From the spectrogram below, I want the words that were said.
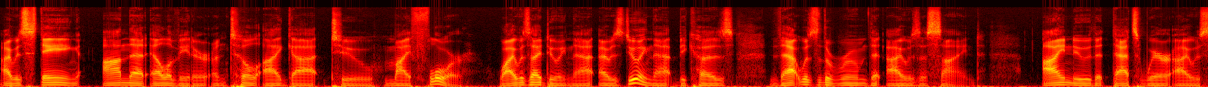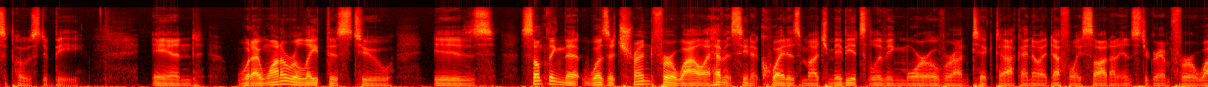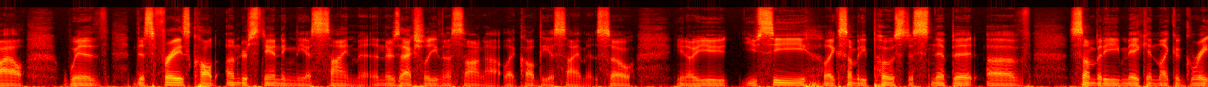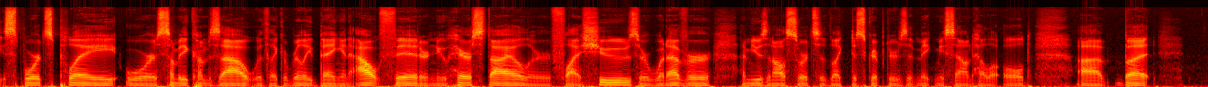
I was staying on that elevator until I got to my floor. Why was I doing that? I was doing that because that was the room that I was assigned. I knew that that's where I was supposed to be. And what I want to relate this to is something that was a trend for a while. I haven't seen it quite as much. Maybe it's living more over on TikTok. I know I definitely saw it on Instagram for a while with this phrase called understanding the assignment. And there's actually even a song out like called The Assignment. So, you know, you you see like somebody post a snippet of somebody making like a great sports play or somebody comes out with like a really banging outfit or new hairstyle or fly shoes or whatever. I'm using all sorts of like descriptors that make me sound hella old. Uh, but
